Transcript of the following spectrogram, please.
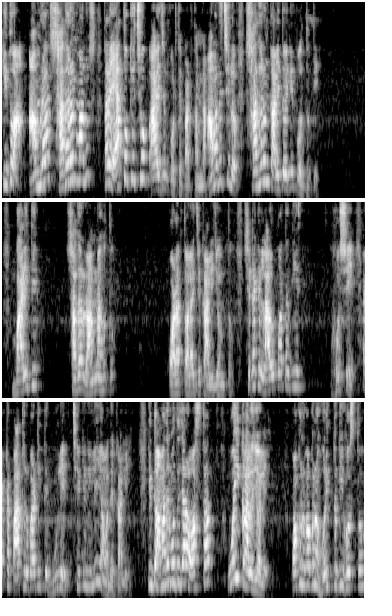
কিন্তু আমরা সাধারণ মানুষ, তারা এত কিছু আয়োজন করতে পারতাম না। আমাদের ছিল সাধারণ কালি তৈরির পদ্ধতি। বাড়িতে সাধারণ রান্না হতো, কড়ার তলায় যে কালি জমতো, সেটাকে লাউ পাতা দিয়ে ঘষে একটা পাথর বাটিতে গুলে ছেঁকে নিলেই আমাদের কালি। কিন্তু আমাদের মধ্যে যারা অস্তাদ, ওই কালো জলে। কখনো কখনো হরিত্বকি ঘষত,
